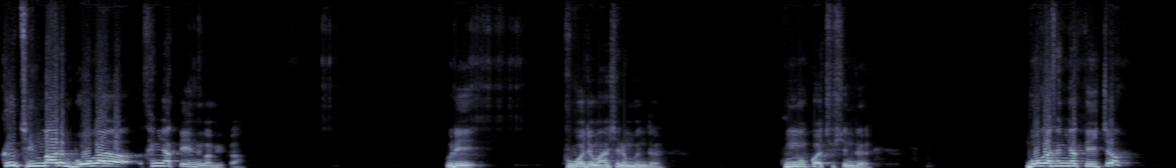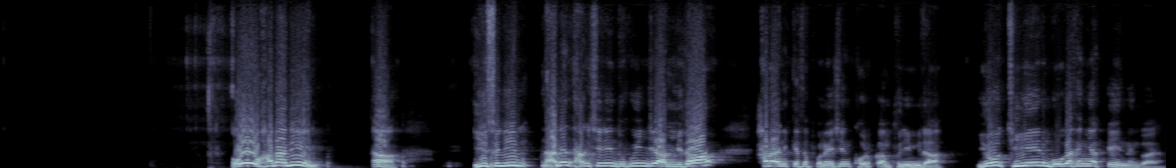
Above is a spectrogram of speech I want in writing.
그 뒷말은 뭐가 생략되어 있는 겁니까? 우리 국어 좀 하시는 분들, 국문과 출신들, 뭐가 생략되어 있죠? 오, 하나님, 아, 예수님, 나는 당신이 누구인지 압니다. 하나님께서 보내신 거룩한 분입니다. 요 뒤에는 뭐가 생략되어 있는 거예요?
